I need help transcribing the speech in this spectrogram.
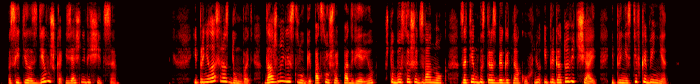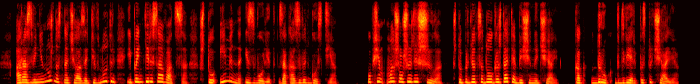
— восхитилась девушка изящной вещицы. И принялась раздумывать, должны ли слуги подслушивать под дверью, чтобы услышать звонок, затем быстро сбегать на кухню и приготовить чай и принести в кабинет, а разве не нужно сначала зайти внутрь и поинтересоваться, что именно изволит заказывать гостья? В общем, Маша уже решила, что придется долго ждать обещанный чай, как вдруг в дверь постучали.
